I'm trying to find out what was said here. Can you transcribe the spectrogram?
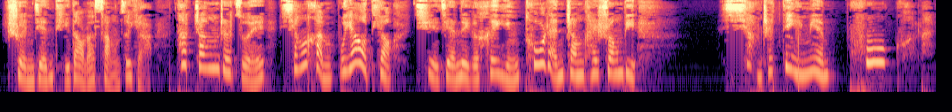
瞬间提到了嗓子眼儿，他张着嘴想喊不要跳，却见那个黑影突然张开双臂，向着地面扑过来。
